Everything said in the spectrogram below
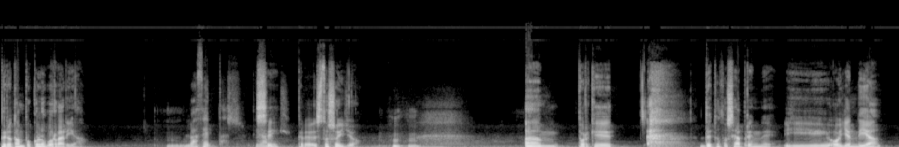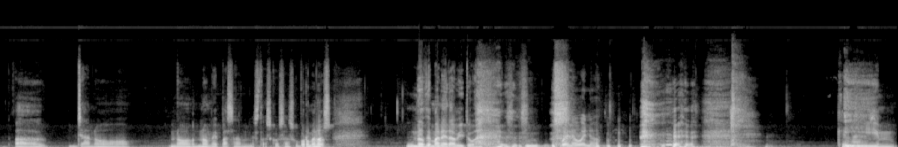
pero tampoco lo borraría. Lo aceptas. Digamos. Sí, pero esto soy yo. Porque de todo se aprende y hoy en día ah, ya no, no, no me pasan estas cosas, o por lo menos no de manera habitual. Bueno, bueno. ¿Qué y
